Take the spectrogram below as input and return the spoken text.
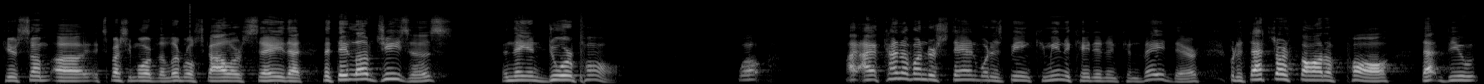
here some, uh, especially more of the liberal scholars, say that, that they love Jesus and they endure Paul. Well, I, I kind of understand what is being communicated and conveyed there, but if that's our thought of Paul, that view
